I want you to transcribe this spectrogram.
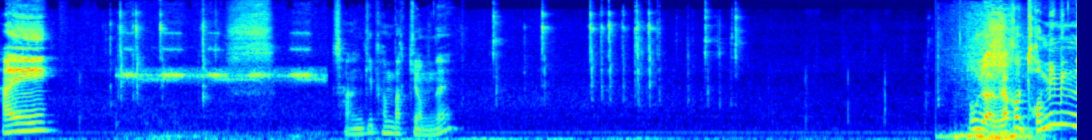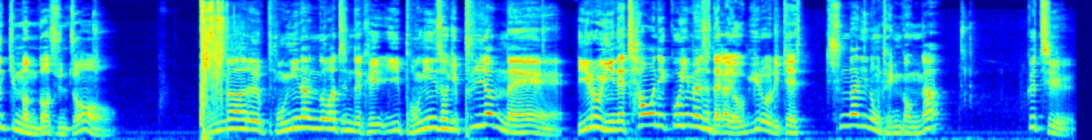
하이. 장기판밖에 없네. 오야 약간 더미밍 느낌 난다 진짜. 뭔가를 봉인한 것 같은데 그 이 봉인석이 풀렸네. 이로 인해 차원이 꼬이면서 내가 여기로 이렇게 순간 이동 된 건가? 그치?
